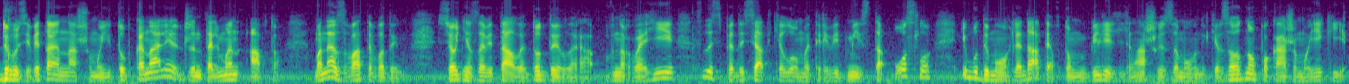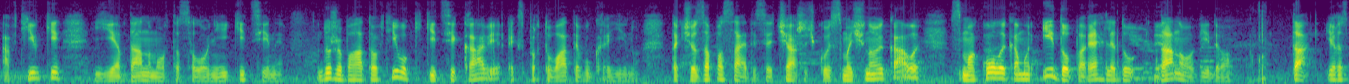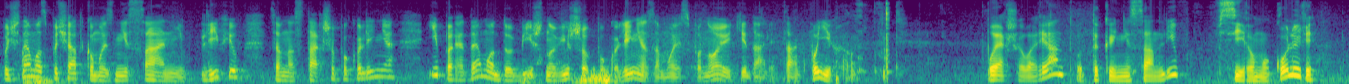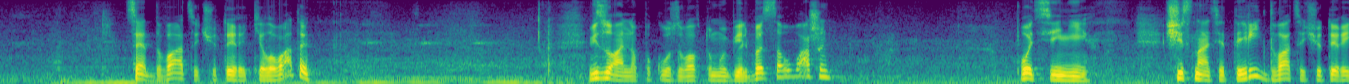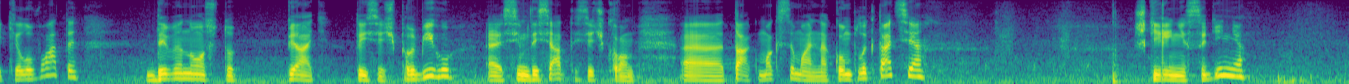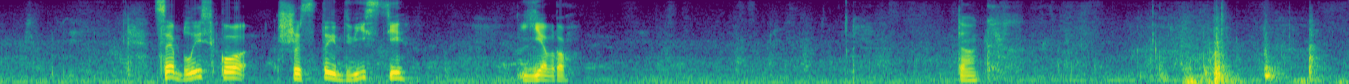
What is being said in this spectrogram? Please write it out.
Друзі, вітаю на нашому youtube каналі Джентльмен Авто. Мене звати Вадим. Сьогодні завітали до дилера в Норвегії, це десь 50 кілометрів від міста Осло, і будемо оглядати автомобілі для наших замовників. Заодно покажемо, які автівки є в даному автосалоні, які ціни. Дуже багато автівок, які цікаві експортувати в Україну. Так що запасайтеся чашечкою смачної кави, смаколиками і до перегляду даного відео. Так, і розпочнемо спочатку ми з Nissan Leafів, це в нас старше покоління, і перейдемо до більш новішого покоління за моєю спиною, які далі. Так, поїхали. Перший варіант от такий Nissan Leaf в сірому кольорі. Це 24 кВт. Візуально по кузову автомобіль без зауважень. По ціні 16 рік, 24 кВт. 95 тисяч пробігу, е, 70 тисяч крон. Е, Так, максимальна комплектація. Шкіряні сидіння. Це близько 6200 євро. Так.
